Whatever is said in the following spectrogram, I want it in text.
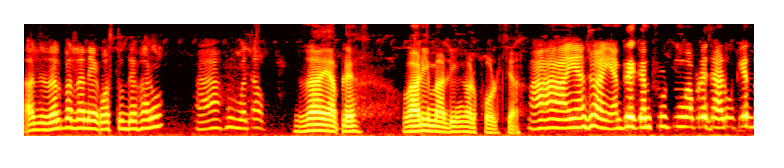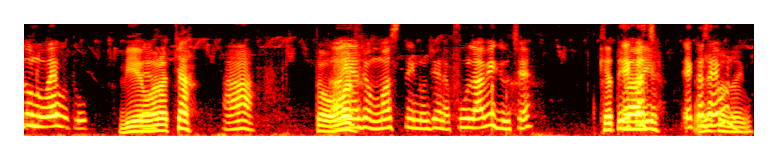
આજે જલપતાને એક વસ્તુ દેખાડું. હા હું બતાવું. જાય આપણે. વાડીમાં ડીંગળ ફોડ છે. હા અહીંયા જો અહીંયા ડ્રેગન ફ્રૂટનું આપણે ઝાડવું કેદુનું વાવ્યું હતું. બે વર્ષ છે? હા. તો અહીંયા જો મસ્તીનું છે ને ફૂલ આવી ગયું છે. ખેતીવાડી એક જ આવ્યું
